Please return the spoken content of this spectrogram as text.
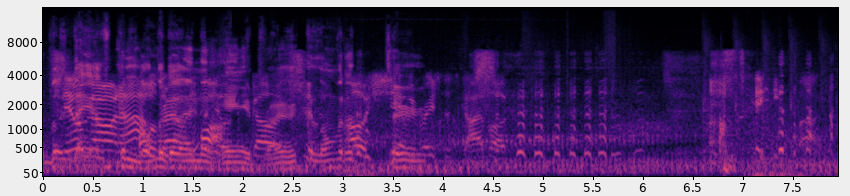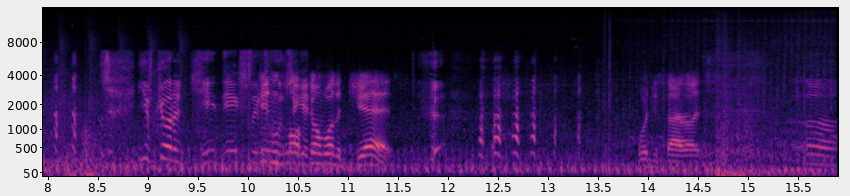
The Still damn going out, kilometer bro. in the Fuck, air, bro. Kilometer Oh shit, we two. reached the skybox. You've got a jet actually getting locked it. on by the jet. What'd you say, lads? Uh,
